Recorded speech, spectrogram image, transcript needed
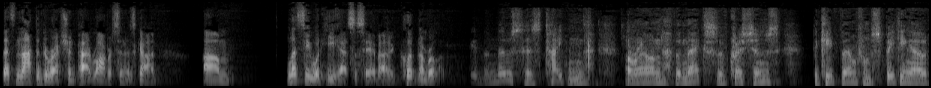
That's not the direction Pat Robertson has gone. Um, let's see what he has to say about it. Clip number 11. The noose has tightened around the necks of Christians to keep them from speaking out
